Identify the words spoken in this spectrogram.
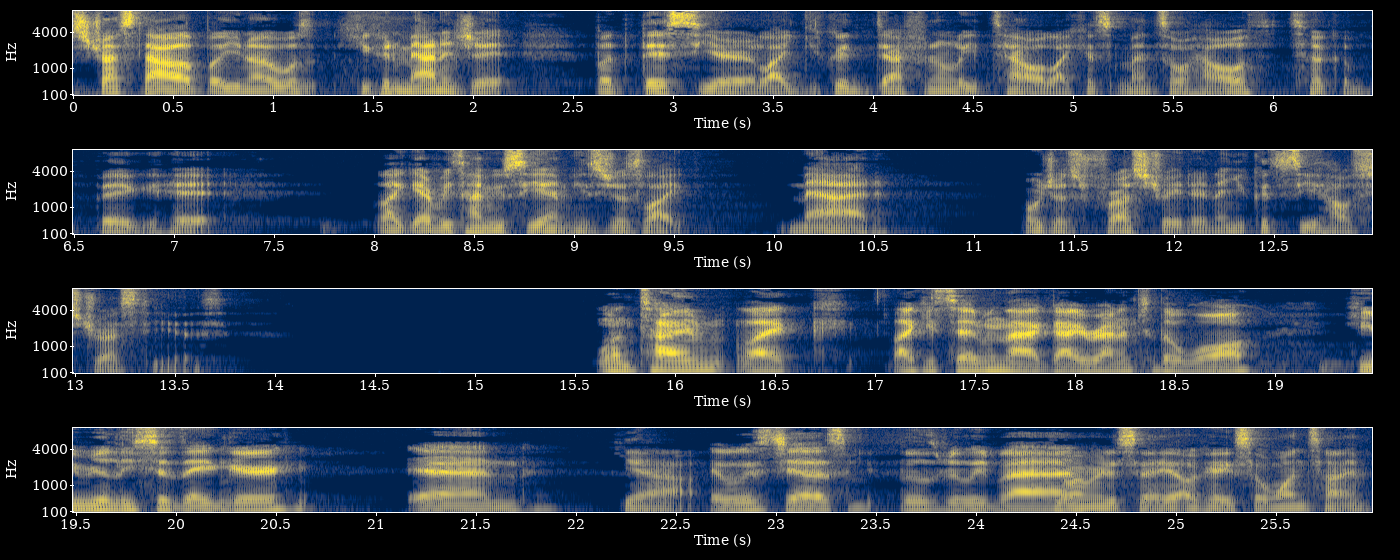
stressed out, but you know, it was he could manage it. But this year, like you could definitely tell, like his mental health took a big hit. Like every time you see him, he's just like mad or just frustrated, and you could see how stressed he is. One time, like like you said, when that guy ran into the wall, he released his anger, and Yeah, it was just it was really bad. you want me to say? Okay, so one time,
